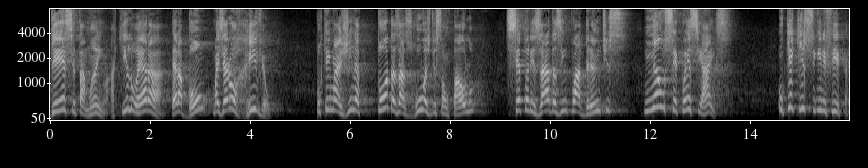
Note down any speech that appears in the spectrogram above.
desse tamanho. Aquilo era, era bom, mas era horrível. Porque imagina todas as ruas de São Paulo setorizadas em quadrantes não sequenciais. O que que isso significa?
